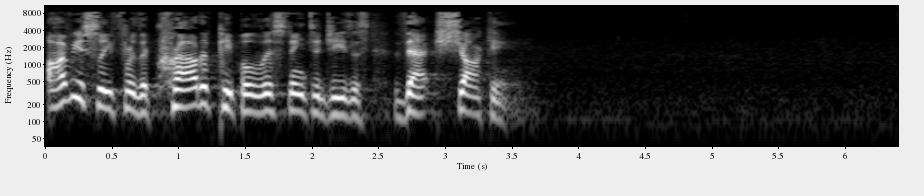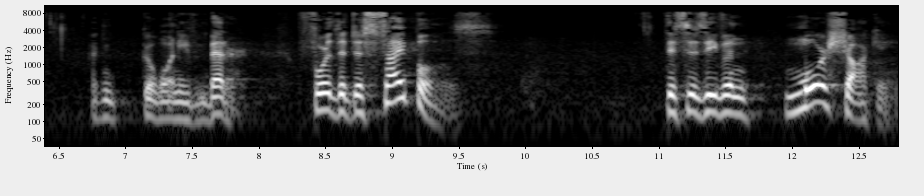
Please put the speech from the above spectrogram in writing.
obviously for the crowd of people listening to Jesus, that's shocking. I can go one even better. For the disciples, this is even more shocking.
